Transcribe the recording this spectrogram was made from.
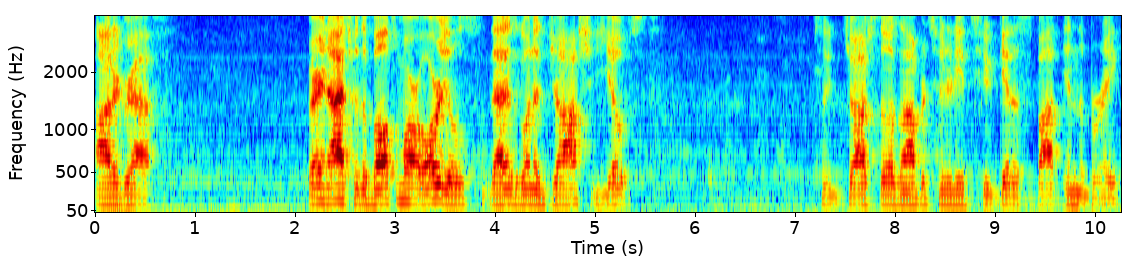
autograph. Very nice for the Baltimore Orioles. That is going to Josh Yost. So Josh still has an opportunity to get a spot in the break.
